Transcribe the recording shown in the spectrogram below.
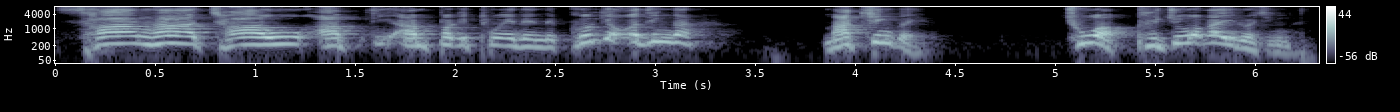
상하, 좌우, 앞뒤, 안팎이 통해야 되는데 거기 어딘가 막힌 거예요. 조화, 부조화가 이루어진 거예요.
